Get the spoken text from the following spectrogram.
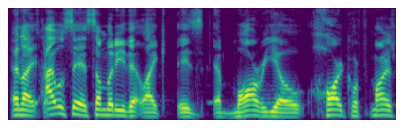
And like I will say, as somebody that like is a Mario hardcore, Mario's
